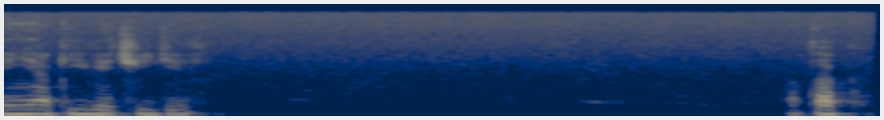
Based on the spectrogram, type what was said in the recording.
Je nějaký větší div? A tak,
